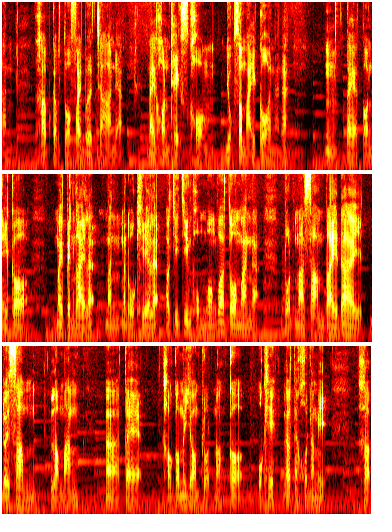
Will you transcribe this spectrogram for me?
าญครับกับตัวไฟเบอร์จาเนี่ยในคอนเท็กซ์ของยุคสมัยก่อนอะนะ อืมแต่ตอนนี้ก็ไม่เป็นไรแล้วมันมันโอเคแล้ว เอาจริง ๆ ผมมองว่าตัวมันอะปลดมา 3 ใบได้ด้วยซ้ำหละมั้งเอ่อแต่เขาก็ไม่ยอมปลดเนาะก็โอเค แล้วแต่คนนามิครับ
